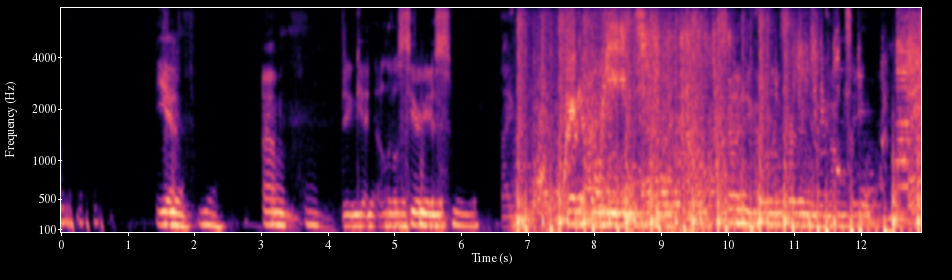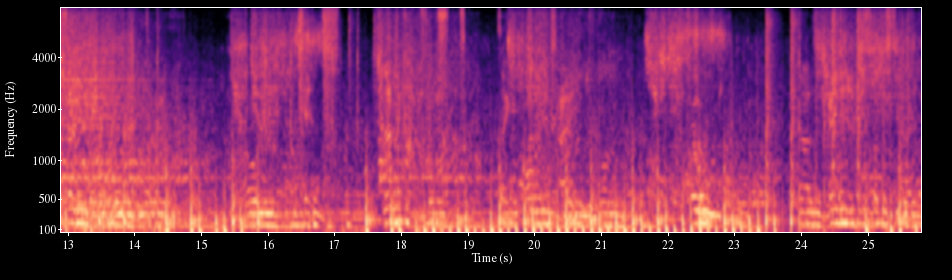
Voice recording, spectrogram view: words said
yeah. Yeah. Um, to get a little serious. Like? Started to go a little further into the conversation. Started to get a little intense. Not the conversation. It's like all anxiety was gone. I to smoke a cigarette.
